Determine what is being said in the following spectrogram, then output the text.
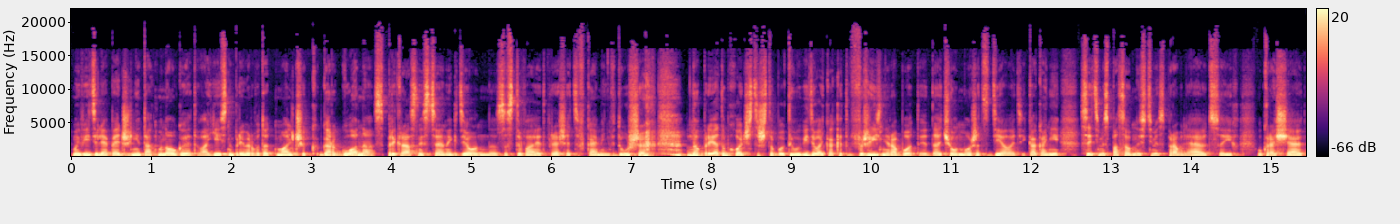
мы видели, опять же, не так много этого. А есть, например, вот этот мальчик Гаргона с прекрасной сценой, где он застывает, превращается в камень в душе, но при этом хочется, чтобы ты увидела, как это в жизни работает, да, что он может сделать, и как они с этими способностями справляются, их укращают,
